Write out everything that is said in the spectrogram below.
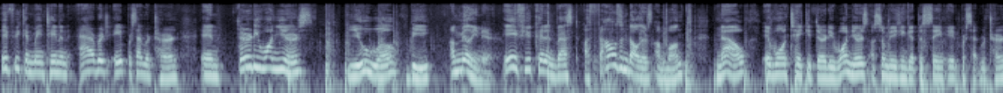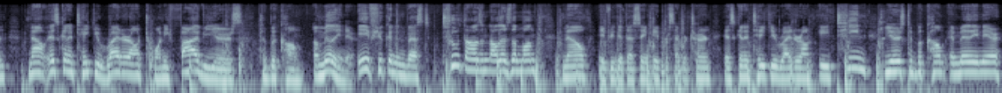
If you can maintain an average 8% return in 31 years, you will be a millionaire. If you can invest $1,000 a month, now it won't take you 31 years, assuming you can get the same 8% return. Now it's gonna take you right around 25 years to become a millionaire. If you can invest $2,000 a month, now if you get that same 8% return, it's gonna take you right around 18 years to become a millionaire.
